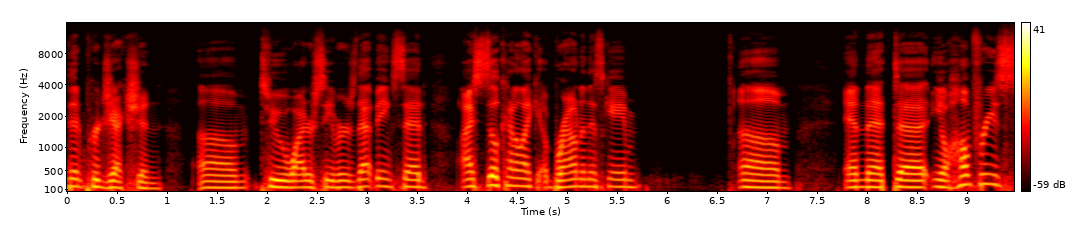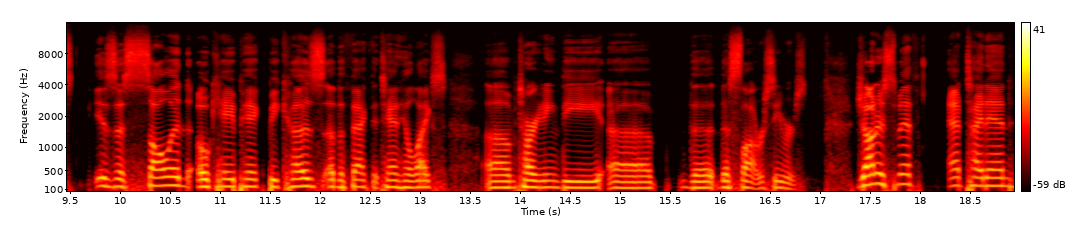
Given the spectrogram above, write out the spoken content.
than projection um, to wide receivers. That being said, I still kind of like Brown in this game. Um, and that uh, you know Humphries is a solid okay pick because of the fact that Tannehill likes um, targeting the uh, the the slot receivers. Jonnu Smith at tight end,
